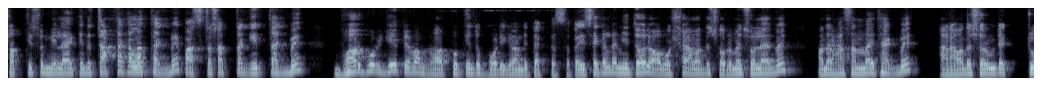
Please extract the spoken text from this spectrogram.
সবকিছু মিলায় কিন্তু চারটা কালার থাকবে পাঁচটা সাতটা গিফট থাকবে। ভরপুর গিফট এবং ভরপুর কিন্তু বডি গ্যারান্টি থাকতেছে। তো এই সাইকেলটা নিতে হলে অবশ্যই আমাদের শোরুমে চলে আসবে আমাদের হাসান ভাই থাকবে আর আমাদের শোরুমটা একটু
